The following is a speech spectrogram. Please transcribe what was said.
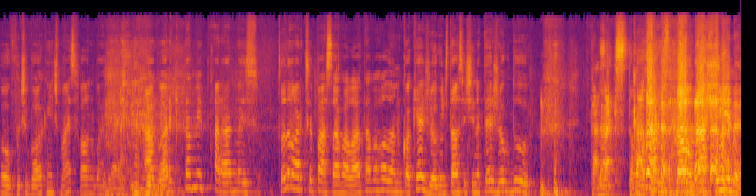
Ô, o futebol é o que a gente mais fala no barbearia. Agora que tá meio parado, mas toda hora que você passava lá, tava rolando qualquer jogo. A gente tava assistindo até jogo do Cazaquistão. Cazaquistão, da China.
